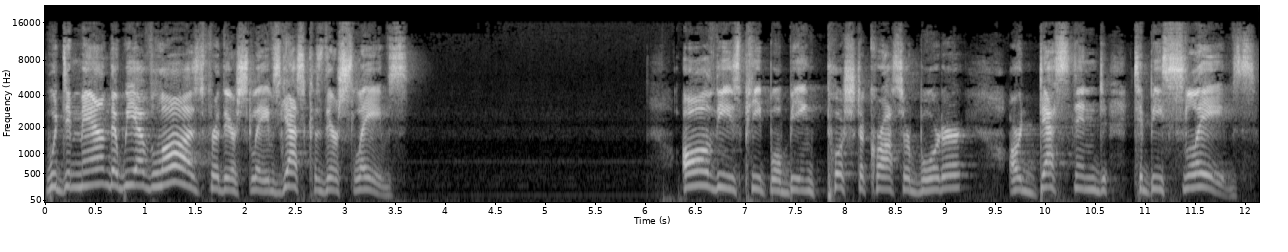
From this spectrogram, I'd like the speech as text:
would demand that we have laws for their slaves. Yes, because they're slaves. All these people being pushed across our border are destined to be slaves.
